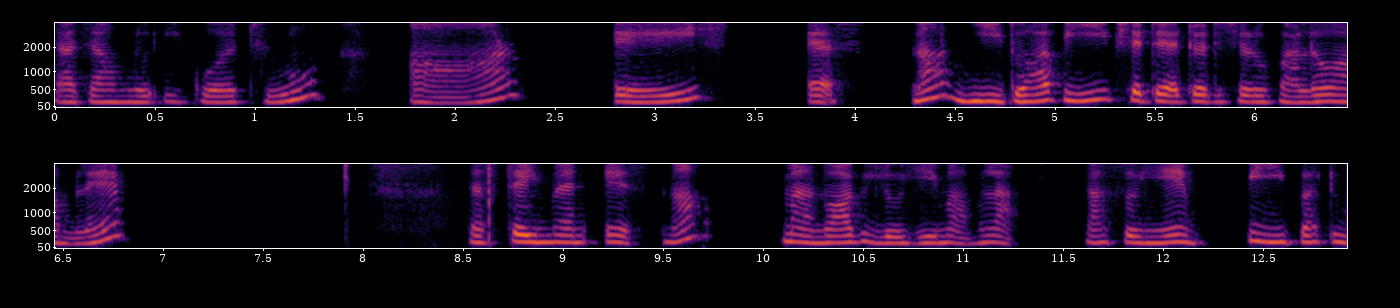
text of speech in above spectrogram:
ဒါကြောင့်မလို့ equal to r h s နော်ညီသွားပြီဖြစ်တဲ့အတွက်တချို့တို့ဘာလုပ်ရမလဲ the statement is နော်မှန်သွားပြီလို့ရေးမှာမလားဒါဆိုရင် p ဘသူ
